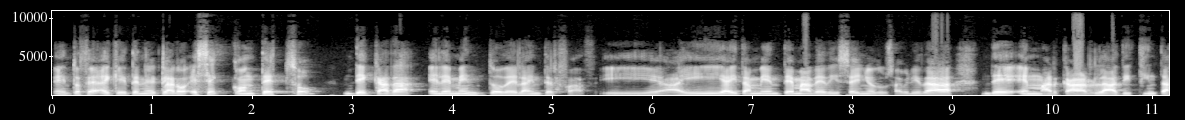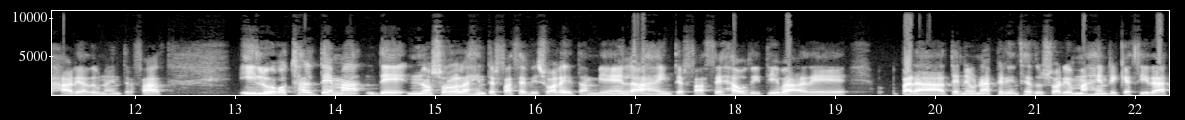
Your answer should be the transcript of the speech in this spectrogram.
Entonces hay que tener claro ese contexto de cada elemento de la interfaz. Y ahí hay también temas de diseño de usabilidad, de enmarcar las distintas áreas de una interfaz. Y luego está el tema de no solo las interfaces visuales, también las interfaces auditivas, de para tener una experiencia de usuario más enriquecida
